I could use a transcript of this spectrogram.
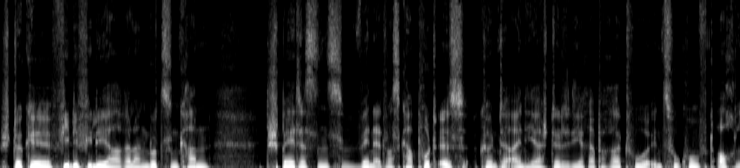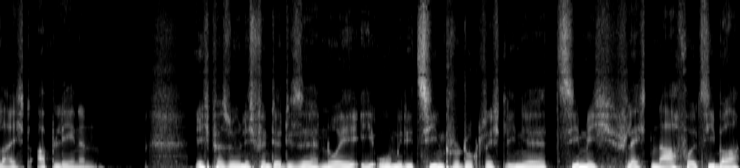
Stöcke viele, viele Jahre lang nutzen kann. Spätestens, wenn etwas kaputt ist, könnte ein Hersteller die Reparatur in Zukunft auch leicht ablehnen. Ich persönlich finde diese neue EU-Medizinproduktrichtlinie ziemlich schlecht nachvollziehbar.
